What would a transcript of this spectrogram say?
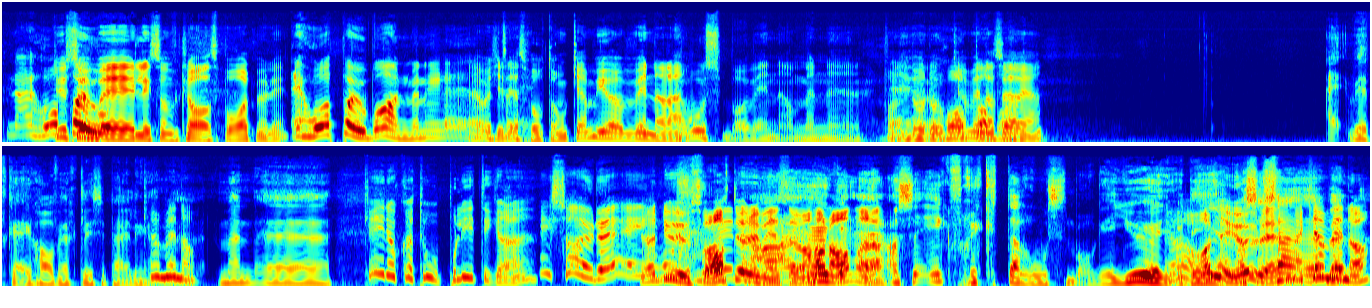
Nei, jeg Du som jo, er liksom klarer å spå alt mulig. jeg håper jo Brann, men jeg, Det var ikke det jeg spurte om. Hvem gjør, vinner Ja, den? Rosenborg vinner, men uh, Da, jeg da, da, håper Brann. Nei, vet hva, jeg har virkelig ikke peiling. Hvem vinner? Men eh, Hva er dere to politikere? Jeg sa jo det. Jeg, Ja, du Rosenborg svarte jo det minste, men han andre jeg, altså, jeg frykter Rosenborg. Jeg gjør jo Ja, det. alle gjør altså, det, men hvem vinner?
